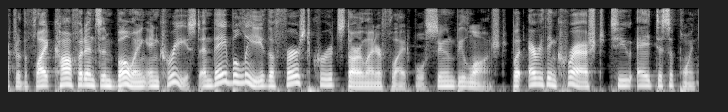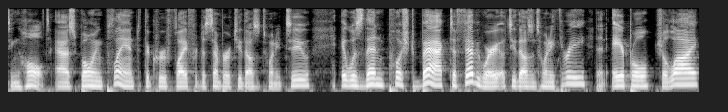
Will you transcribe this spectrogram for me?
After the flight, confidence in Boeing increased, and they believe the first crewed Starliner flight will soon be launched. But everything crashed to a disappointing halt. As Boeing planned the crew flight for December of 2022, it was then pushed back to February of 2023, then April, July,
